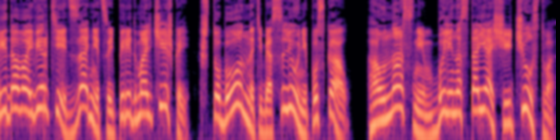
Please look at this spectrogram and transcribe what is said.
и давай вертеть задницей перед мальчишкой, чтобы он на тебя слюни пускал. А у нас с ним были настоящие чувства.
